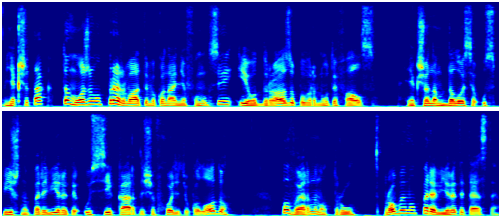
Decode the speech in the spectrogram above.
Якщо так, то можемо перервати виконання функції і одразу повернути false. Якщо нам вдалося успішно перевірити усі карти, що входять у колоду, повернемо true. Спробуємо перевірити тести.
